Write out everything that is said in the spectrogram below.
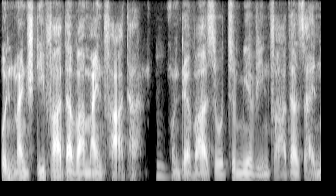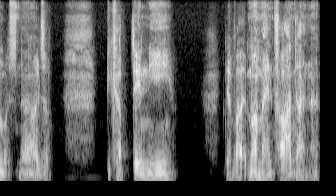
Und mein Stiefvater war mein Vater. Mhm. Und der war so zu mir, wie ein Vater sein muss. Ne? Also ich habe den nie Der war immer mein Vater, ne?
